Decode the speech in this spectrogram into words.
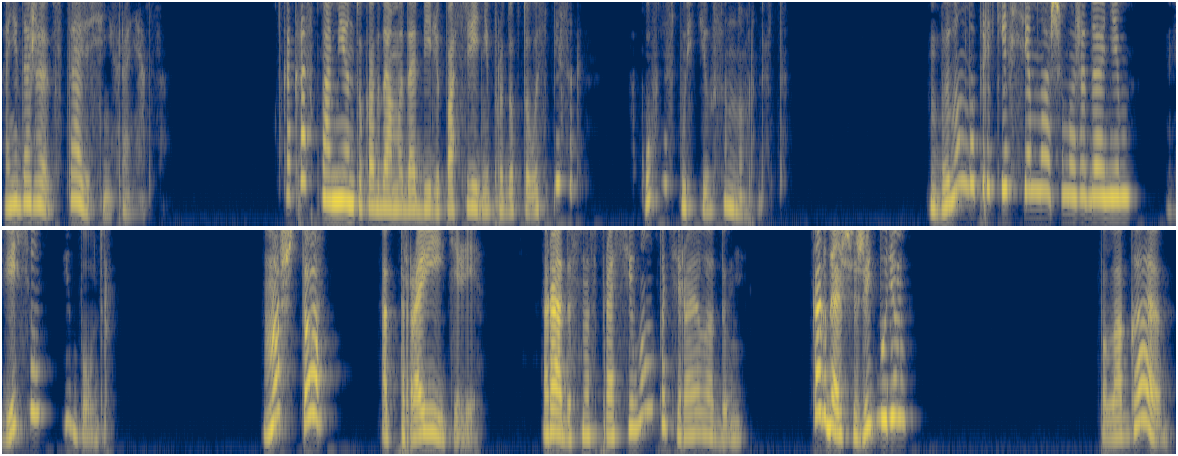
Они даже в стазисе не хранятся. Как раз к моменту, когда мы добили последний продуктовый список, кухню спустился Норберт. Был он, вопреки всем нашим ожиданиям, весел и бодр. «Ну что, отравители?» – радостно спросил он, потирая ладони. «Как дальше жить будем?» «Полагаю,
